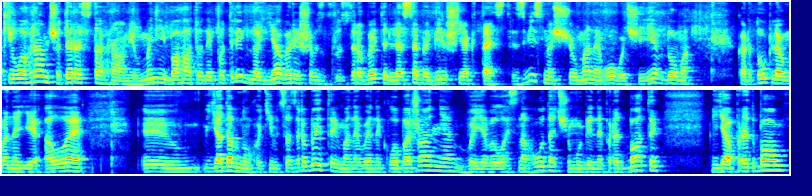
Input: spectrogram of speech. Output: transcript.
кілограм 400 грамів. Мені багато не потрібно, я вирішив зробити для себе більш як тест. Звісно, що в мене овочі є вдома, картопля в мене є, але е, я давно хотів це зробити. В мене виникло бажання, виявилась нагода, чому б і не придбати. Я придбав,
